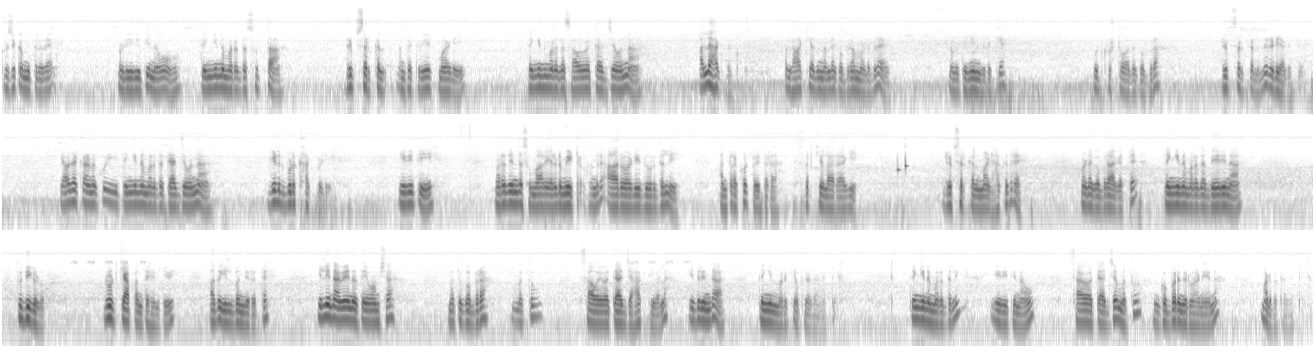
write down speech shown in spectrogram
ಕೃಷಿಕ ಮಿತ್ರರೇ, ನೋಡಿ ಈ ರೀತಿ ನಾವು ತೆಂಗಿನ ಮರದ ಸುತ್ತ ಡ್ರಿಪ್ ಸರ್ಕಲ್ ಅಂತ ಕ್ರಿಯೇಟ್ ಮಾಡಿ ತೆಂಗಿನ ಮರದ ಸಾವಯವ ತ್ಯಾಜ್ಯವನ್ನು ಅಲ್ಲೇ ಹಾಕಬೇಕು. ಅಲ್ಲಿ ಹಾಕಿ ಅದನ್ನಲ್ಲೇ ಗೊಬ್ಬರ ಮಾಡಿದ್ರೆ ನಮ್ಮ ತೆಂಗಿನ ಗಿಡಕ್ಕೆ ಉತ್ಕೃಷ್ಟವಾದ ಗೊಬ್ಬರ ಡ್ರಿಪ್ ಸರ್ಕಲಲ್ಲಿ ರೆಡಿ ಆಗುತ್ತೆ. ಯಾವುದೇ ಕಾರಣಕ್ಕೂ ಈ ತೆಂಗಿನ ಮರದ ತ್ಯಾಜ್ಯವನ್ನು ಗಿಡದ ಬುಡಕ್ಕೆ ಹಾಕಬೇಡಿ. ಈ ರೀತಿ ಮರದಿಂದ ಸುಮಾರು ಎರಡು ಮೀಟ್ರ್, ಅಂದರೆ ಆರು ಅಡಿ ದೂರದಲ್ಲಿ ಅಂತರ ಕೊಟ್ಟು ಈ ಥರ ಸರ್ಕ್ಯುಲರ್ ಆಗಿ ಡ್ರಿಪ್ ಸರ್ಕಲ್ ಮಾಡಿ ಹಾಕಿದ್ರೆ ಒಳ್ಳೆ ಗೊಬ್ಬರ ಆಗುತ್ತೆ. ತೆಂಗಿನ ಮರದ ಬೇರಿನ ತುದಿಗಳು ರೂಟ್ ಕ್ಯಾಪ್ ಅಂತ ಹೇಳ್ತೀವಿ, ಅದು ಇಲ್ಲಿ ಬಂದಿರುತ್ತೆ. ಇಲ್ಲಿ ನಾವೇನು ತೇವಾಂಶ ಮತ್ತು ಗೊಬ್ಬರ ಮತ್ತು ಸಾವಯವ ತ್ಯಾಜ್ಯ ಹಾಕ್ತೀವಲ್ಲ, ಇದರಿಂದ ತೆಂಗಿನ ಮರಕ್ಕೆ ಉಪಯೋಗ ಆಗುತ್ತೆ. ತೆಂಗಿನ ಮರದಲ್ಲಿ ಈ ರೀತಿ ನಾವು ಸಾವಯವ ತ್ಯಾಜ್ಯ ಮತ್ತು ಗೊಬ್ಬರ ನಿರ್ವಹಣೆಯನ್ನು ಮಾಡಬೇಕಾಗುತ್ತೆ.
